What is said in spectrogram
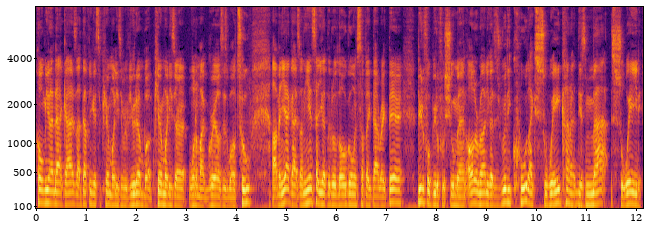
hold me on that guys. I definitely get some pure monies and review them, but pure monies are one of my grails as well too. Um, and yeah guys, on the inside you got the little logo and stuff like that right there. Beautiful, beautiful shoe man. All around you got this really cool like suede kind of this matte suede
